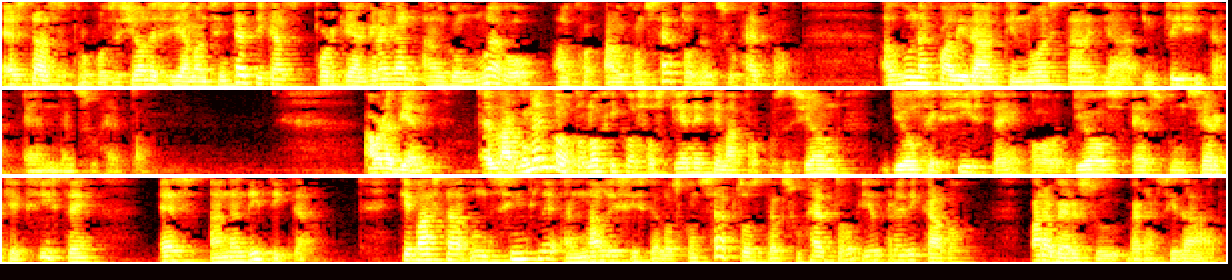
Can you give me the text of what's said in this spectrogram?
Estas proposiciones se llaman sintéticas porque agregan algo nuevo al, concepto del sujeto, alguna cualidad que no está ya implícita en el sujeto. Ahora bien, el argumento ontológico sostiene que la proposición Dios existe o Dios es un ser que existe es analítica, que basta un simple análisis de los conceptos del sujeto y el predicado para ver su veracidad.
